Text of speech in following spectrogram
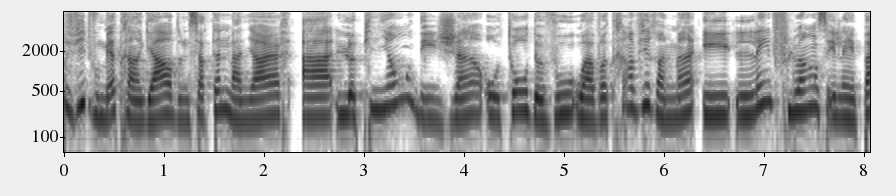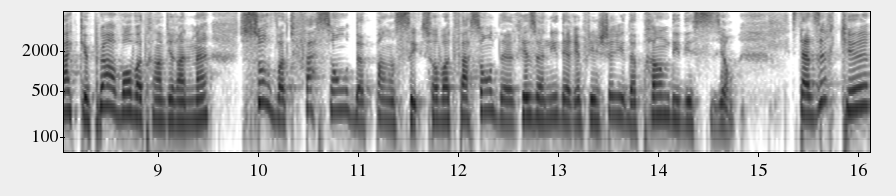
envie de vous mettre en garde d'une certaine manière à l'opinion des gens autour de vous ou à votre environnement et l'influence et l'impact que peut avoir votre environnement sur votre façon de penser, sur votre façon de raisonner, de réfléchir et de prendre des décisions. C'est-à-dire que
